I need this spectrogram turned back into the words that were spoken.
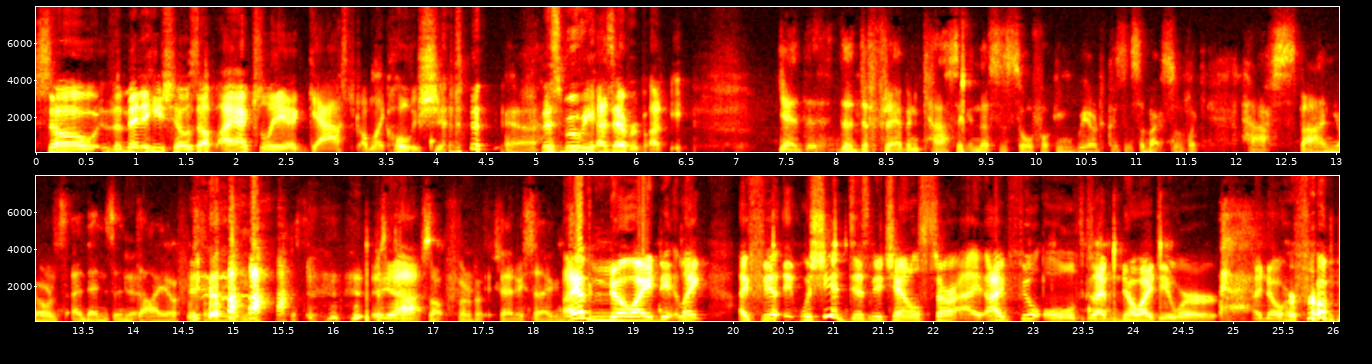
So the minute he shows up, I actually uh, gasped. I'm like, "Holy shit! Yeah. this movie has everybody." Yeah, the the, the Fremen casting in this is so fucking weird because it's a mix of like half Spaniards and then Zendaya for some reason. Just, just yeah, pops up for about thirty seconds. I have no idea. Like, I feel was she a Disney Channel star? I I feel old because I have no idea where I know her from.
